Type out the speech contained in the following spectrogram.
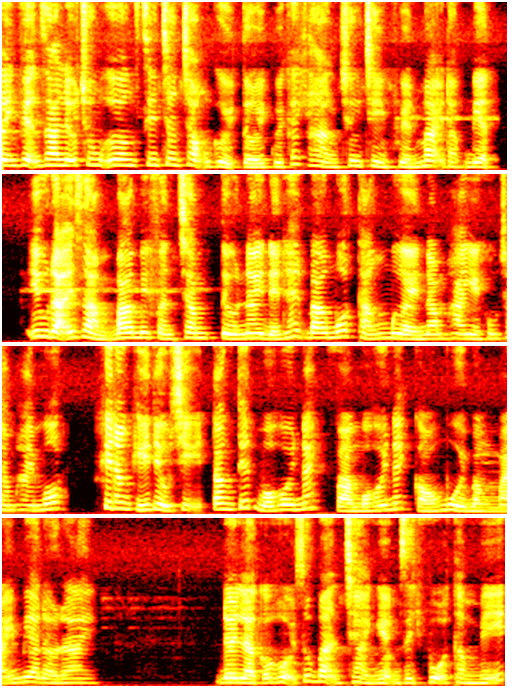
Bệnh viện Gia Liễu Trung ương xin trân trọng gửi tới quý khách hàng chương trình khuyến mại đặc biệt, ưu đãi giảm 30% từ nay đến hết 31 tháng 10 năm 2021 khi đăng ký điều trị, tăng tiết mồ hôi nách và mồ hôi nách có mùi bằng máy Miadrai. Đây là cơ hội giúp bạn trải nghiệm dịch vụ thẩm mỹ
